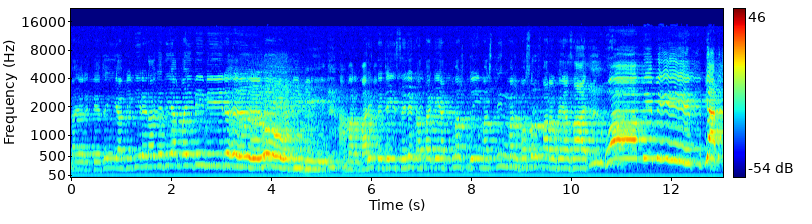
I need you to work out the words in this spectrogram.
বাজারেতে যাইয়া বিবির ডাকে দিয়া কই বিবি রে, ও বিবি, আমার বাড়িতে যেই ছেলেটা থাকে, এক মাস, দুই মাস, তিন মাস বছর পার হয়ে যায়। ও বিবি, এত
